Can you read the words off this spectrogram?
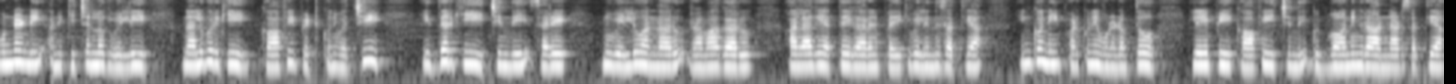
ఉండండి అని కిచెన్లోకి వెళ్ళి నలుగురికి కాఫీ పెట్టుకొని వచ్చి ఇద్దరికి ఇచ్చింది. సరే నువ్వు వెళ్ళు అన్నారు రమాగారు అలాగే అత్తయ్య గారని పైకి వెళ్ళింది సత్య. ఇంకొని పడుకుని ఉండడంతో లేపి కాఫీ ఇచ్చింది. గుడ్ మార్నింగ్ రా అన్నాడు సత్య.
